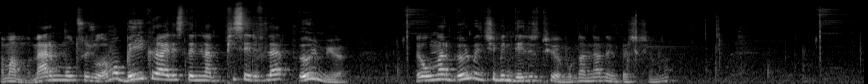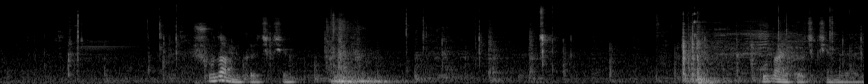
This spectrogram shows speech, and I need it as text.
Tamam mı? Mermi olur. Ama Baker ailesi denilen pis herifler ölmüyor. Ve onlar ölmedikçe beni delirtiyor. Buradan nereden yukarı çıkacağım lan? Şuradan mı yukarı çıkacağım? Buradan yukarı çıkacağım herhalde.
